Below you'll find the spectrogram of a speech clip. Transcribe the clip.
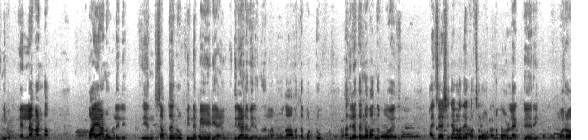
ഇനിയിപ്പം എല്ലാം കണ്ടോ? ഭയാണ് ഉള്ളിൽ എന്ത് ശബ്ദം പിന്നെ പേടിയായി. ഇതിലാണ് വരുന്നതല്ല മൂന്നാമത്തെ പൊട്ടും അതിലെ തന്നെ വന്ന് പോയത്. അതിനുശേഷം ഞങ്ങളത് കുറച്ച് റോട്ടിന് മുകളിലേക്ക് കയറി ഓരോ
